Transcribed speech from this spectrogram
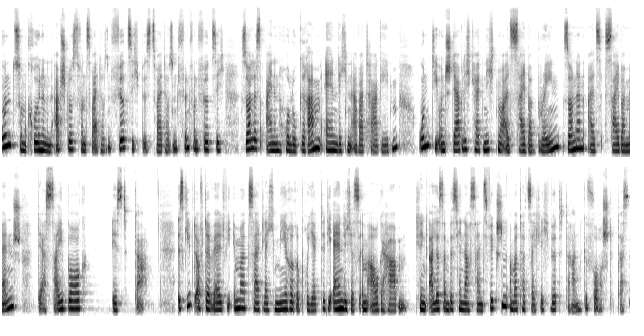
und zum krönenden Abschluss von 2040 bis 2045 soll es einen hologrammähnlichen Avatar geben und die Unsterblichkeit nicht nur als Cyberbrain, sondern als Cybermensch, der Cyborg, ist da. Es gibt auf der Welt wie immer zeitgleich mehrere Projekte, die Ähnliches im Auge haben. Klingt alles ein bisschen nach Science Fiction, aber tatsächlich wird daran geforscht. Das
